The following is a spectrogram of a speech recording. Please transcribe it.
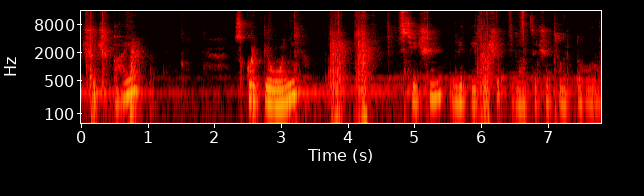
що чекає скорпіонів в січні 2024 року.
